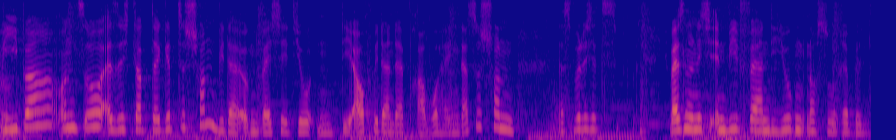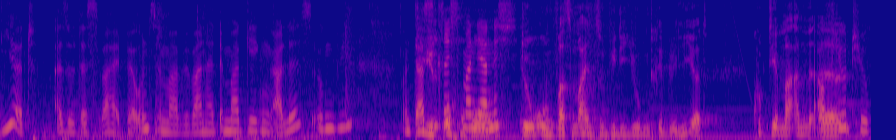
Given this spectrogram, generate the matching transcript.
Bieber und so. Also ich glaube, da gibt es schon wieder irgendwelche Idioten, die auch wieder in der Bravo hängen. Das ist schon, das würde ich jetzt, ich weiß nur nicht, inwiefern die Jugend noch so rebelliert. Also das war halt bei uns immer, wir waren halt immer gegen alles irgendwie. Und das Die- kriegt man ja oh, nicht. Du, oh, was meinst du, wie die Jugend rebelliert? Guck dir mal an. Auf äh, YouTube.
